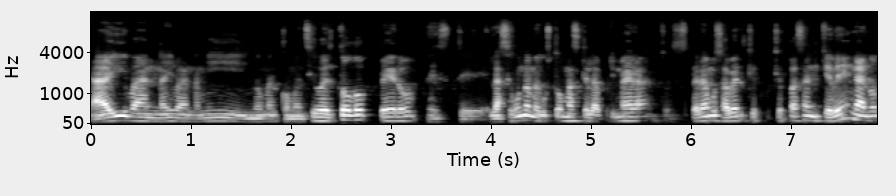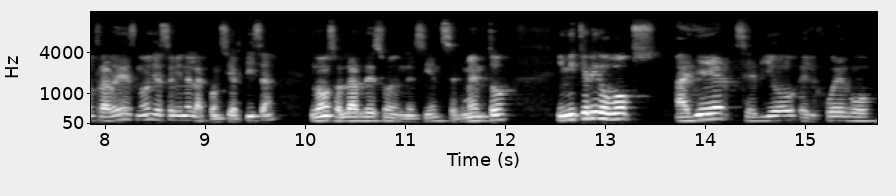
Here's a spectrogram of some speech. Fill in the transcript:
ahí van, ahí van. A mí no me han convencido del todo, pero este, la segunda me gustó más que la primera. Entonces esperamos a ver qué, qué pasan y que vengan otra vez, ¿no? Ya se viene la conciertiza y vamos a hablar de eso en el siguiente segmento. Y mi querido Vox, ayer se dio el juego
